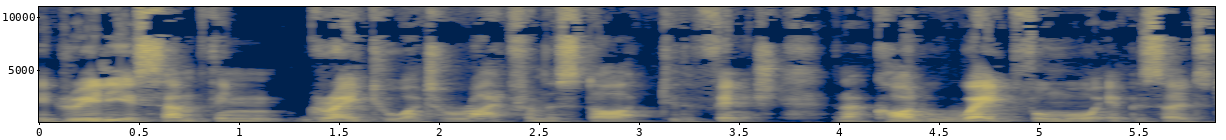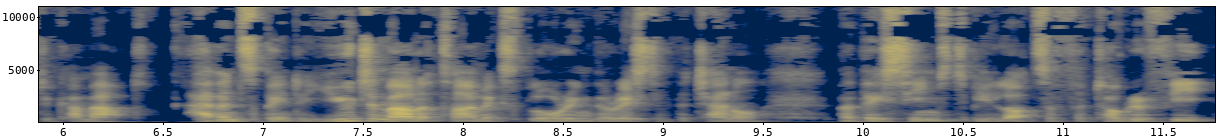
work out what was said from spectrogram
it really is something great to watch right from the start to the finish. And I can't wait for more episodes to come out. I haven't spent a huge amount of time exploring the rest of the channel, but there seems to be lots of photography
